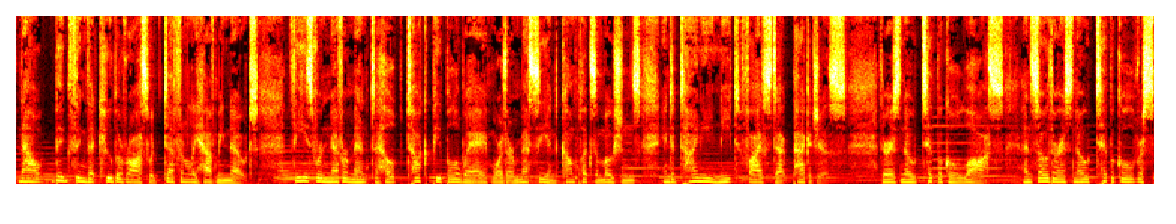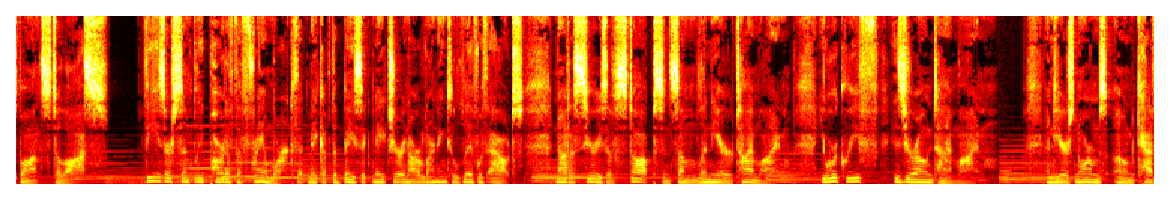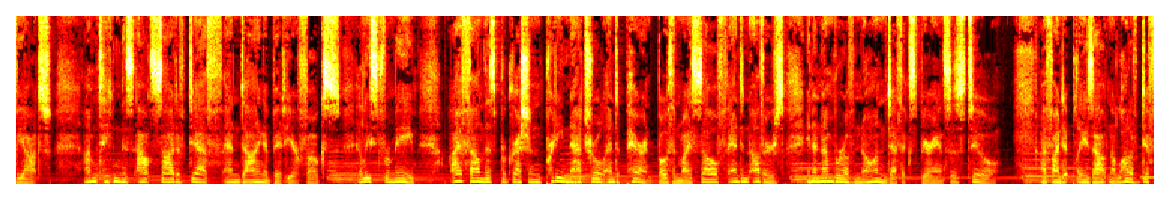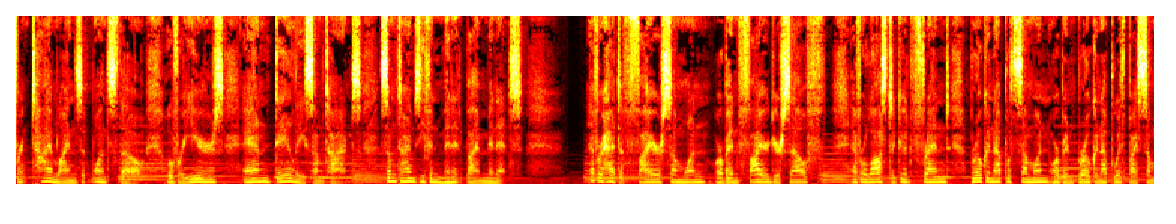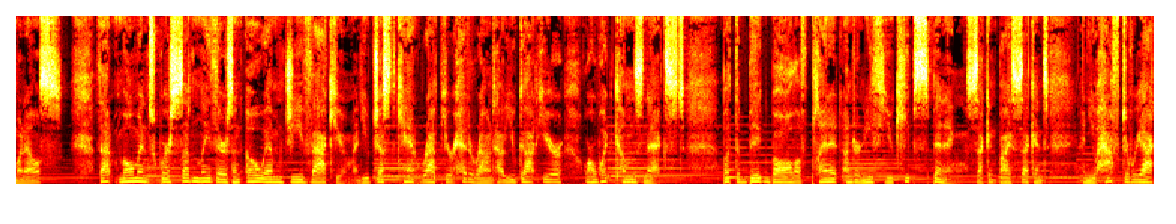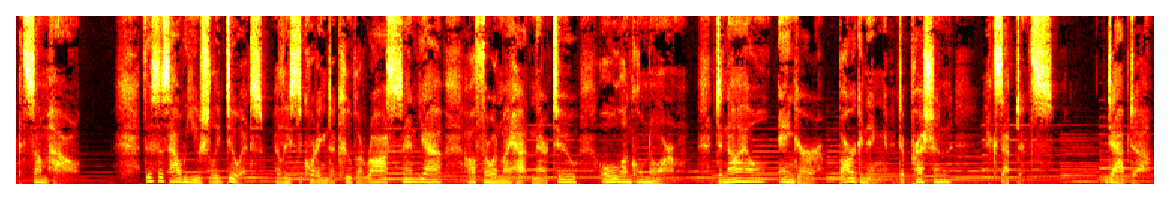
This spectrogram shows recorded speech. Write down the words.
Now, big thing that Kubler Ross would definitely have me note these were never meant to help tuck people away or their messy and complex emotions into tiny, neat five step packages. There is no typical loss, and so there is no typical response to loss. These are simply part of the framework that make up the basic nature in our learning to live without, not a series of stops in some linear timeline. Your grief is your own timeline. And here's Norm's own caveat. I'm taking this outside of death and dying a bit here, folks. At least for me. I found this progression pretty natural and apparent both in myself and in others in a number of non death experiences, too. I find it plays out in a lot of different timelines at once, though, over years and daily sometimes, sometimes even minute by minute. Ever had to fire someone or been fired yourself? Ever lost a good friend, broken up with someone, or been broken up with by someone else? That moment where suddenly there's an OMG vacuum and you just can't wrap your head around how you got here or what comes next. But the big ball of planet underneath you keeps spinning second by second, and you have to react somehow. This is how we usually do it, at least according to Kubler Ross, and yeah, I'll throw in my hat in there too, old Uncle Norm. Denial, anger, bargaining, depression, acceptance. DABDA.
